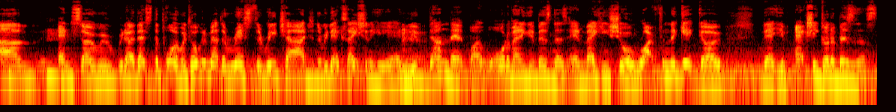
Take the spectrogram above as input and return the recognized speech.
Um, and so we, you know, that's the point. We're talking about the rest, the recharge, and the relaxation here, and you've done that by automating your business and making sure right from the get go that you've actually got a business.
